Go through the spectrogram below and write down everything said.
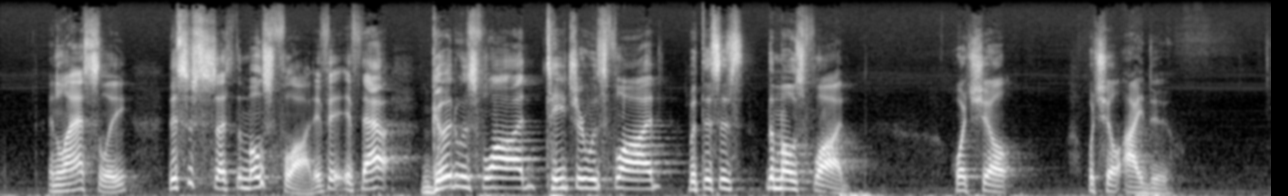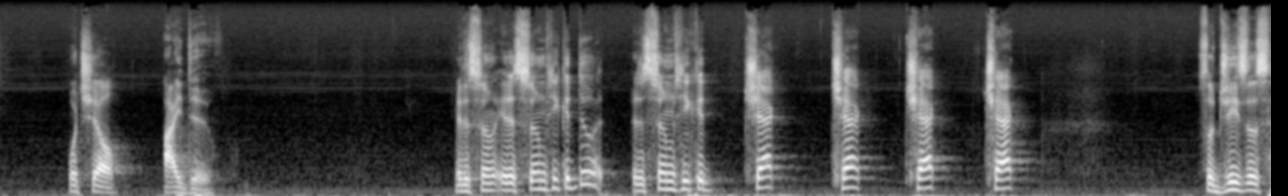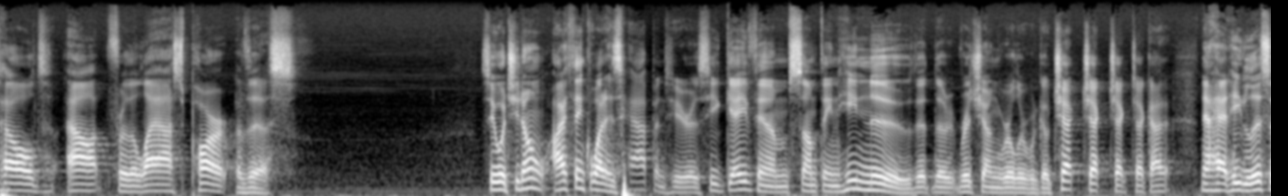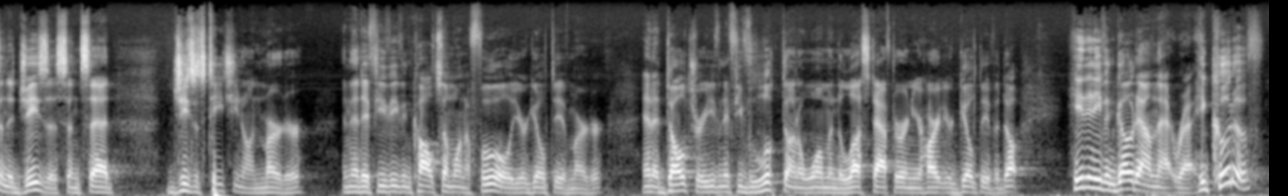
And lastly, this is such the most flawed. If, it, if that good was flawed, teacher was flawed, but this is the most flawed. What shall, what shall I do? What shall I do? It assumed, it assumed he could do it. It assumed he could check, check, check, check. So Jesus held out for the last part of this. See, what you don't, I think what has happened here is he gave him something he knew that the rich young ruler would go, check, check, check, check. Now, had he listened to Jesus and said, Jesus teaching on murder, and that if you've even called someone a fool, you're guilty of murder, and adultery, even if you've looked on a woman to lust after her in your heart, you're guilty of adultery. He didn't even go down that route. He could have.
